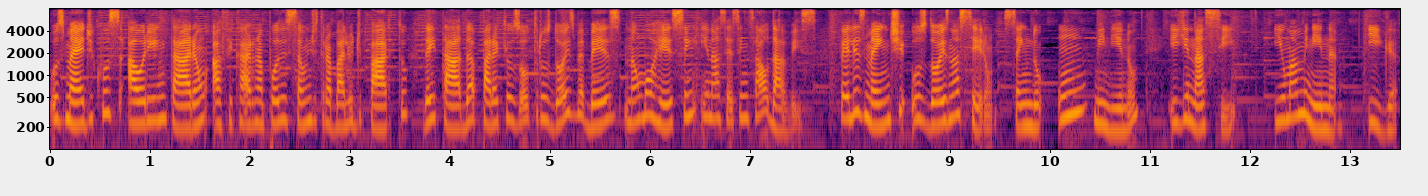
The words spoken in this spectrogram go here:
Os médicos a orientaram a ficar na posição de trabalho de parto, deitada, para que os outros dois bebês não morressem e nascessem saudáveis. Felizmente, os dois nasceram, sendo um menino, Ignacy, e uma menina, Iga.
